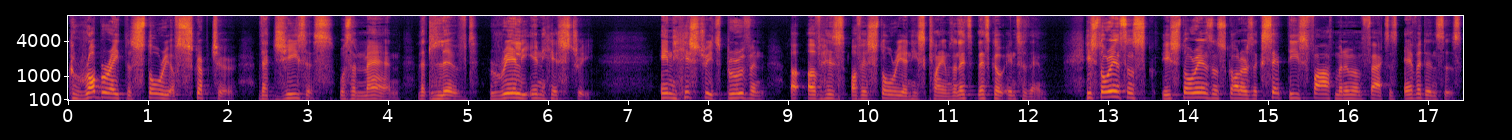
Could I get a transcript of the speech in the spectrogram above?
corroborate the story of Scripture that Jesus was a man that lived really in history. In history, it's proven uh, of, his, of his story and his claims. And let's, let's go into them. Historians and, historians and scholars accept these five minimum facts as evidences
